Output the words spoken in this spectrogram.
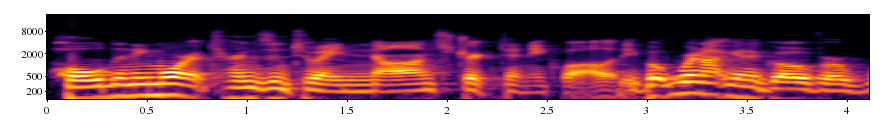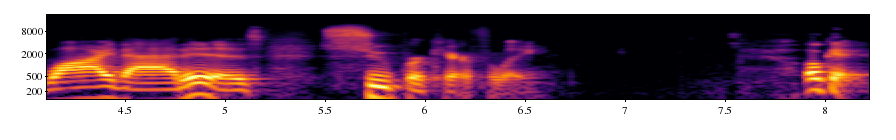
hold anymore. It turns into a non-strict inequality. But we're not going to go over why that is super carefully. Okay,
